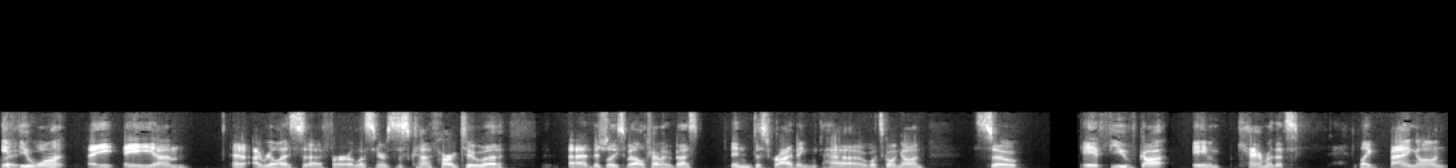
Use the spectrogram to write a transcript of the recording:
Right. if you want a a um, I realize uh, for our listeners it's kind of hard to uh, uh, visually, but I'll try my best in describing uh, what's going on. So if you've got a camera that's like bang on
